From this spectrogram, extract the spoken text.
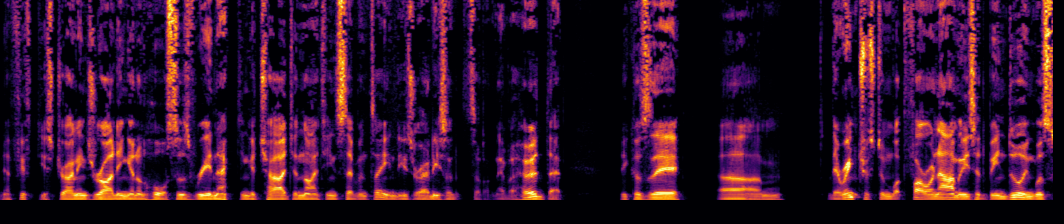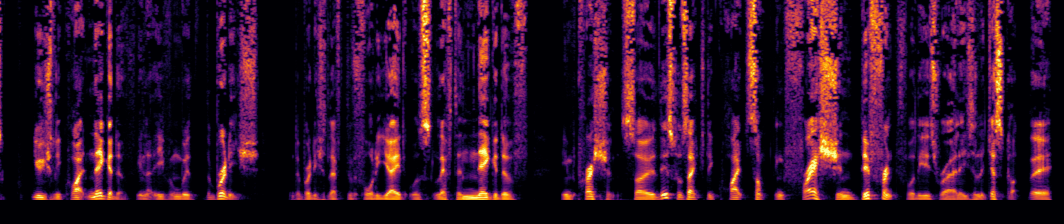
You know, 50 Australians riding in on horses reenacting a charge in 1917. The Israelis had sort of never heard that because their um, their interest in what foreign armies had been doing was usually quite negative. You know, even with the British, when the British left in 48, it was left a negative impression. So this was actually quite something fresh and different for the Israelis, and it just got their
